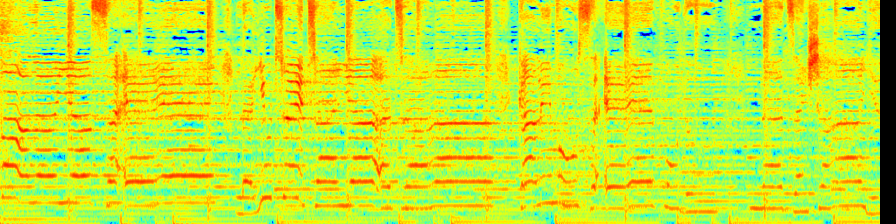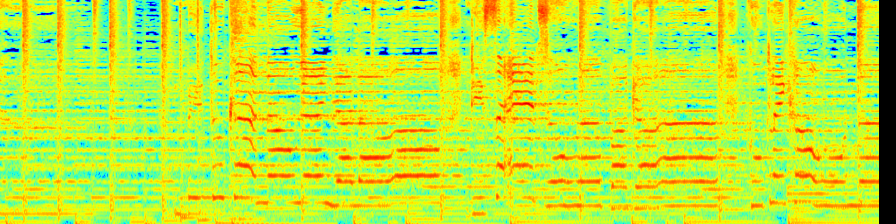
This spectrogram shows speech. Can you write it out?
la you treat tan ya ata kali mu sa e pu na zai sha tu khu na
